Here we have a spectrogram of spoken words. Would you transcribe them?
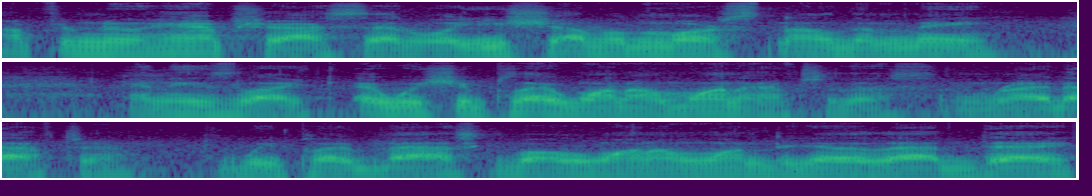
I'm from New Hampshire. I said, well, you shoveled more snow than me. And he's like, hey, we should play one-on-one after this. And right after, we played basketball one-on-one together that day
